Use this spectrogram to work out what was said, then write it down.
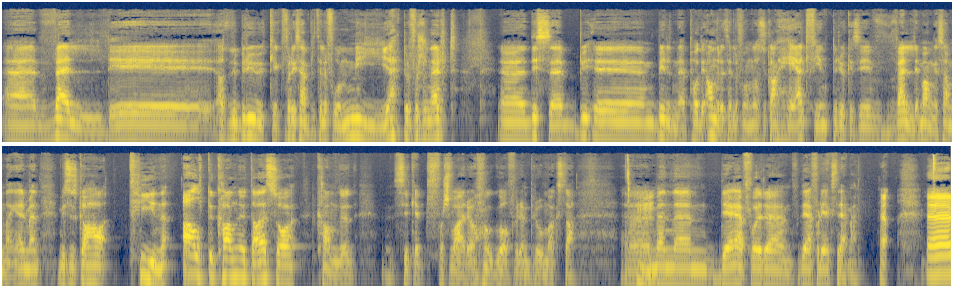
eh, veldig At du bruker f.eks. telefonen mye profesjonelt. Eh, disse bi eh, bildene på de andre telefonene også kan helt fint brukes i veldig mange sammenhenger. Men hvis du skal ha tyne alt du kan ut av det, så kan du sikkert forsvare å gå for en Pro Max, da. Eh, Men eh, det, er for, det er for de ekstreme. Ja. Eh,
